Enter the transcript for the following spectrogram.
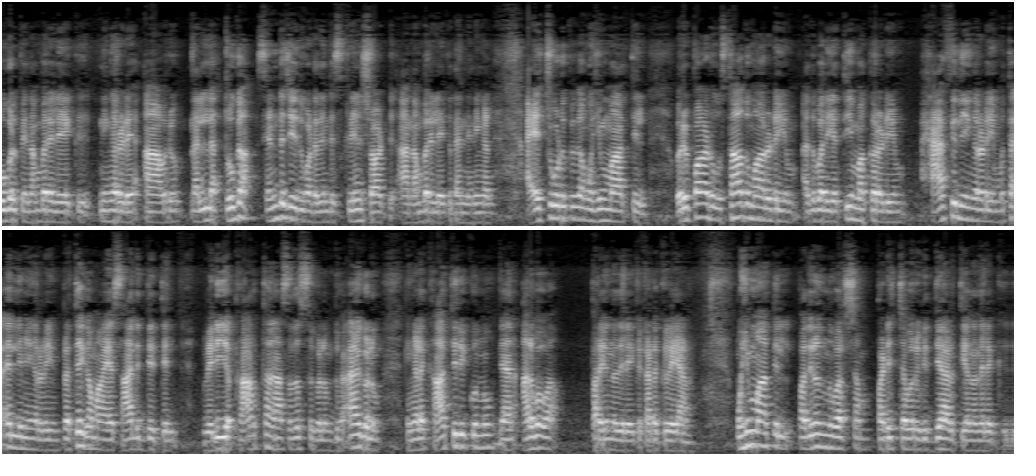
ഗൂഗിൾ പേ നമ്പറിലേക്ക് നിങ്ങളുടെ ആ ഒരു നല്ല തുക സെൻഡ് ചെയ്തുകൊണ്ട് അതിന്റെ സ്ക്രീൻഷോട്ട് ആ നമ്പറിലേക്ക് തന്നെ നിങ്ങൾ അയച്ചു കൊടുക്കുക മുഹിമാത്തിൽ ഒരുപാട് ഉസ്താദുമാരുടെയും അതുപോലെ യത്തീ മക്കളുടെയും ഹാഫിലിങ്ങളുടെയും മുത്തല്ലിമീങ്ങളുടെയും പ്രത്യേകമായ സാന്നിധ്യത്തിൽ വലിയ പ്രാർത്ഥനാ സദസ്സുകളും ദുആകളും നിങ്ങളെ കാത്തിരിക്കുന്നു. ഞാൻ അനുഭവ പറയുന്നതിലേക്ക് കടക്കുകയാണ്. മുഹിമ്മാത്തിൽ പതിനൊന്ന് വർഷം പഠിച്ച ഒരു വിദ്യാർത്ഥി എന്ന നിലയ്ക്ക്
